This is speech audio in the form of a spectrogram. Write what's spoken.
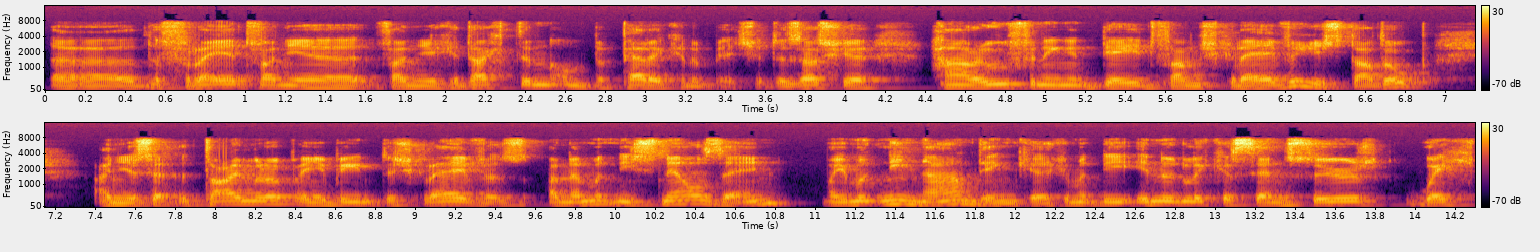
eh, de vrijheid van je, van je gedachten aan het beperken een beetje. Dus als je haar oefeningen deed van schrijven, je staat op en je zet de timer op en je begint te schrijven. En dat moet niet snel zijn, maar je moet niet nadenken. Je moet die innerlijke senseur weg,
